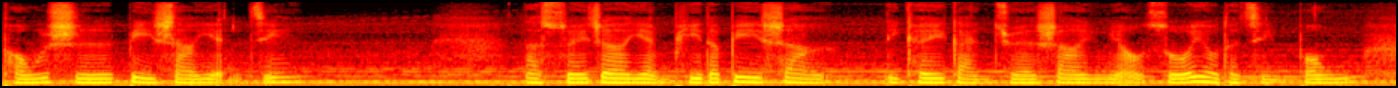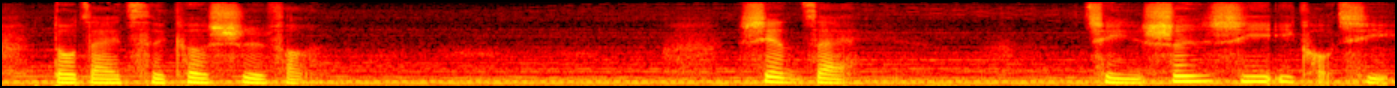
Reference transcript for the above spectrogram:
同时闭上眼睛。那随着眼皮的闭上，你可以感觉上一秒所有的紧绷。都在此刻释放。现在，请深吸一口气，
